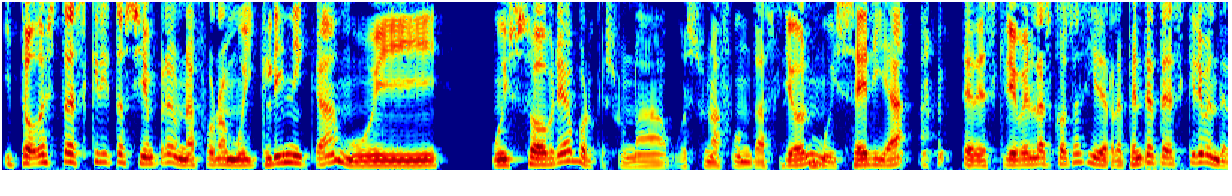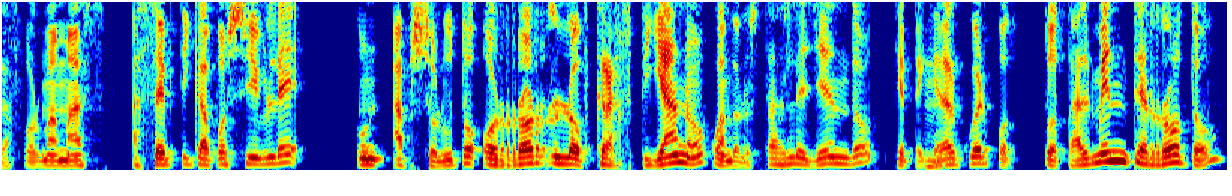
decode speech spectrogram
Y todo está escrito siempre de una forma muy clínica, muy, muy sobria, porque es una, es una fundación muy seria. Te describen las cosas y de repente te describen de la forma más aséptica posible un absoluto horror Lovecraftiano cuando lo estás leyendo, que te queda el cuerpo totalmente roto,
